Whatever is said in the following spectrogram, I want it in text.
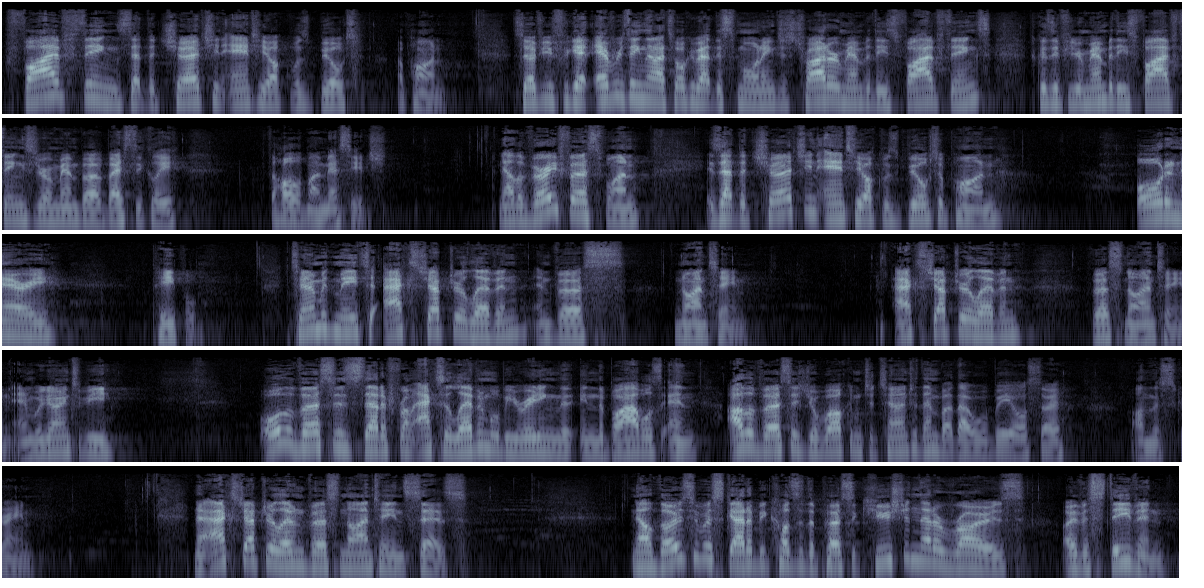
five things that the church in Antioch was built upon. So if you forget everything that I talk about this morning, just try to remember these five things, because if you remember these five things, you remember basically the whole of my message. Now, the very first one is that the church in Antioch was built upon ordinary people. Turn with me to Acts chapter 11 and verse 19. Acts chapter 11, verse 19. And we're going to be, all the verses that are from Acts 11 we'll be reading in the Bibles, and other verses you're welcome to turn to them, but they will be also on the screen. Now, Acts chapter 11, verse 19 says, Now those who were scattered because of the persecution that arose over Stephen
